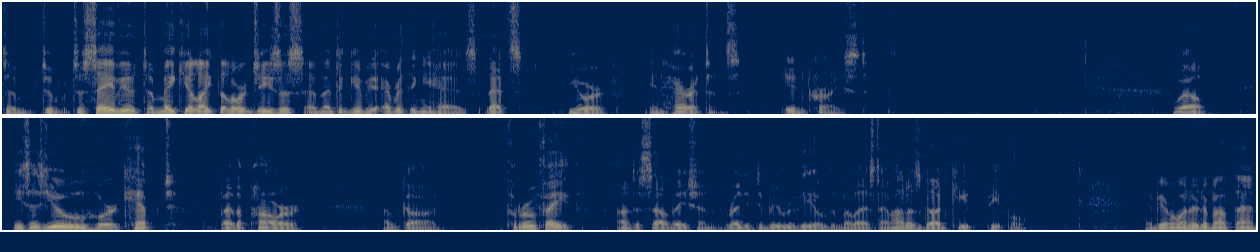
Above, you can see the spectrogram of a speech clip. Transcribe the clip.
to, to, to save you, to make you like the Lord Jesus, and then to give you everything He has. That's your inheritance in Christ. Well, he says, You who are kept by the power of God through faith unto salvation, ready to be revealed in the last time. How does God keep people? Have you ever wondered about that?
